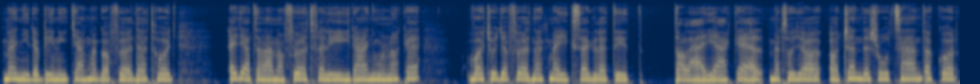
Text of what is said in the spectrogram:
mennyire bénítják meg a Földet, hogy egyáltalán a Föld felé irányulnak-e, vagy hogy a Földnek melyik szegletét találják el, mert hogy a, a csendes óceánt akkor,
